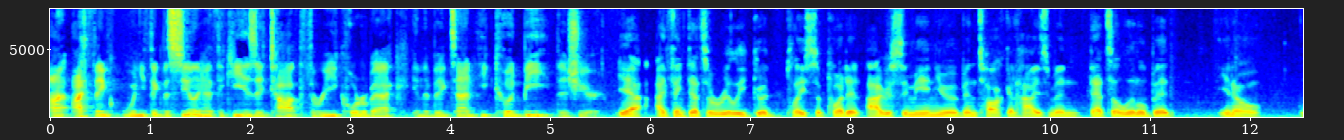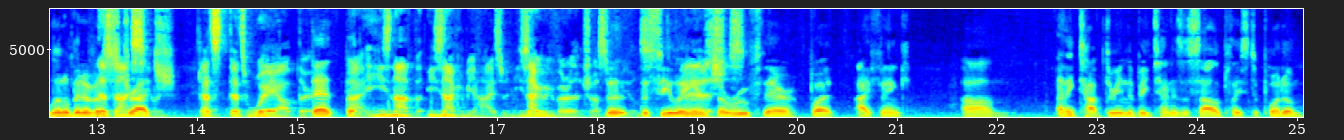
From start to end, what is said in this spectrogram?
I, I think when you think the ceiling, I think he is a top three quarterback in the Big Ten. He could be this year. Yeah, I think that's a really good place to put it. Obviously, me and you have been talking Heisman. That's a little bit, you know, a little bit of a That's stretch. That's that's way out there. That- that- uh, he's not the, he's not going to be a Heisman. He's not going to be better than Justin the Fields. the ceiling Yeah, is the just- roof there, but I think, um, I think top three in the Big Ten is a solid place to put him.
